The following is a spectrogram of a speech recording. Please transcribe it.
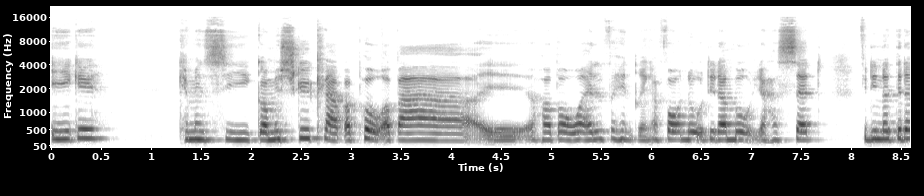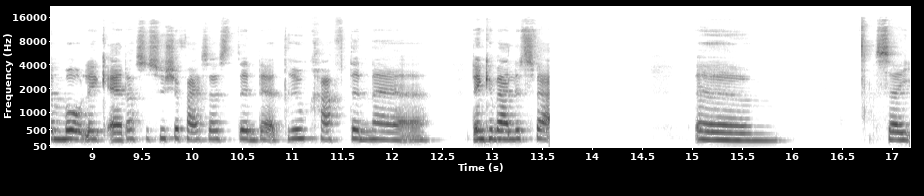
ikke, kan man sige, går med skyklapper på og bare øh, hopper over alle forhindringer for at nå det der mål, jeg har sat. Fordi når det der mål ikke er der, så synes jeg faktisk også, at den der drivkraft, den, er, den kan være lidt svær. Øhm, så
